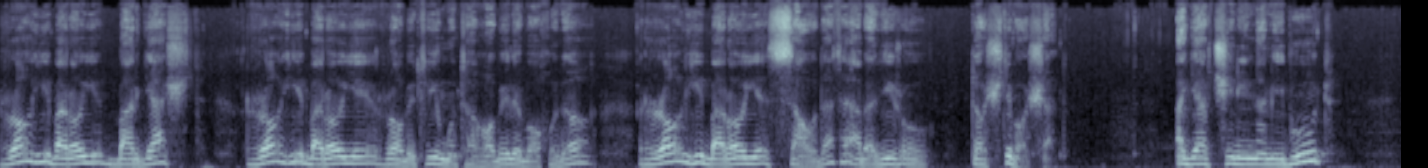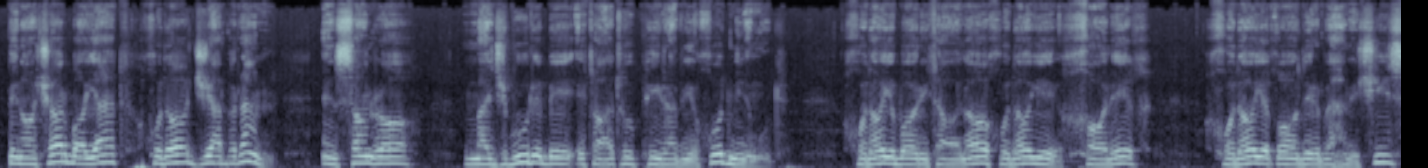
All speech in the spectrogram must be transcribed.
راهی برای برگشت راهی برای رابطه متقابل با خدا راهی برای سعادت ابدی رو داشته باشد. اگر چنین نمی بود به باید خدا جبران انسان را مجبور به اطاعت و پیروی خود می نمود خدای باری تعالی خدای خالق خدای قادر به همه چیز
